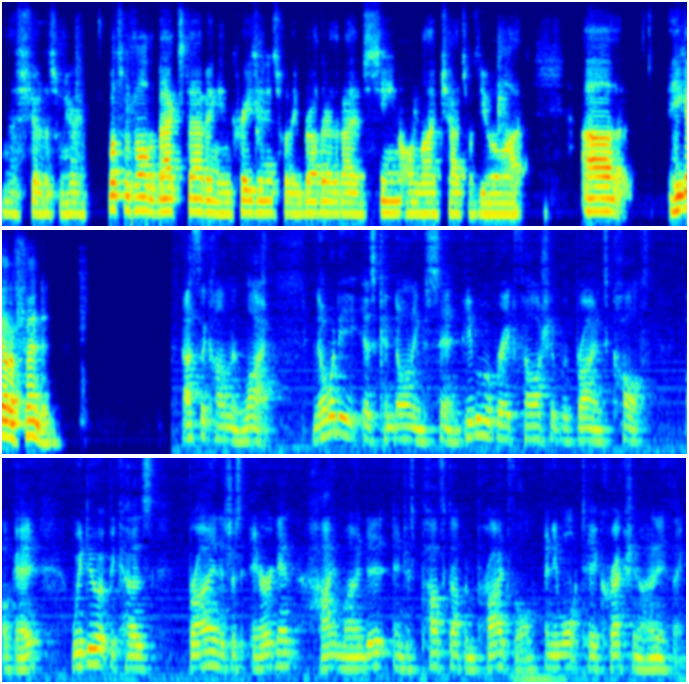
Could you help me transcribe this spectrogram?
Let's show this one here. What's with all the backstabbing and craziness with a brother that I have seen on live chats with you a lot? Uh, he got offended. That's the common lie. Nobody is condoning sin. People who break fellowship with Brian's cult, okay, we do it because Brian is just arrogant, high-minded, and just puffed up and prideful, and he won't take correction on anything.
